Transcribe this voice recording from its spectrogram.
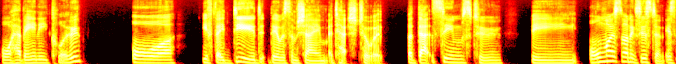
or have any clue, or if they did, there was some shame attached to it. But that seems to be almost non existent. Is,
